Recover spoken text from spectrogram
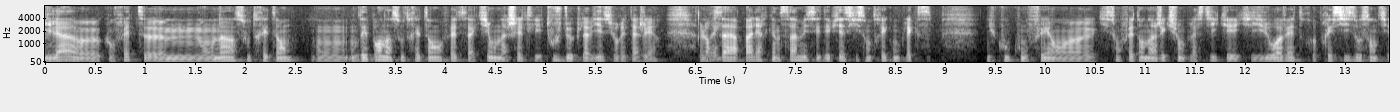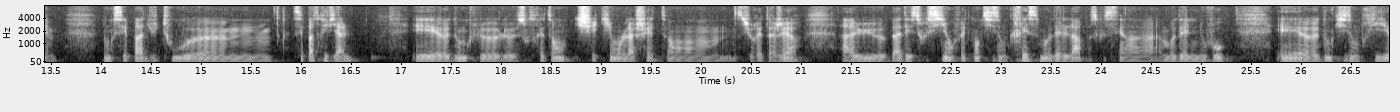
Il a euh, qu'en fait, on a un sous-traitant. On, dépend d'un sous-traitant en fait à qui on achète les touches de clavier sur étagère. Alors ça n'a pas l'air comme ça, mais c'est des pièces qui sont très complexes. Du coup, qu'on fait qui sont faites en injection plastique et qui doivent être précises au centième. Donc c'est pas du tout, c'est pas trivial. Et euh, donc le, sous-traitant chez qui on l'achète sur étagère a eu euh, bah, des soucis en fait quand ils ont créé ce modèle-là parce que c'est un, modèle nouveau. Et euh, donc ils ont pris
